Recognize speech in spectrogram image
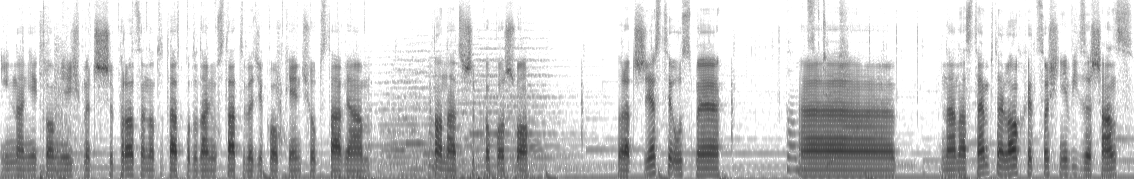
i na niego mieliśmy 3%, no to teraz po dodaniu staty będzie około 5, obstawiam. No, nawet szybko poszło. Dobra, 38. Pomóc Eee, na następne lochy coś nie widzę szans,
